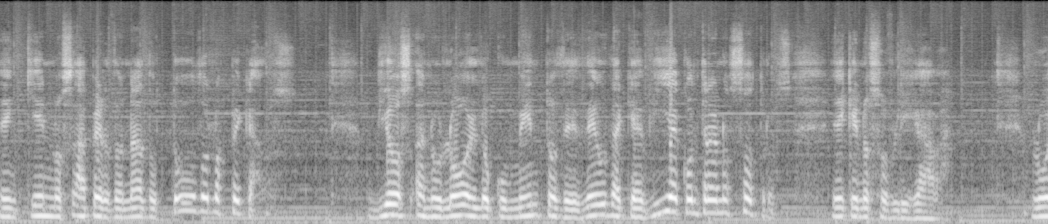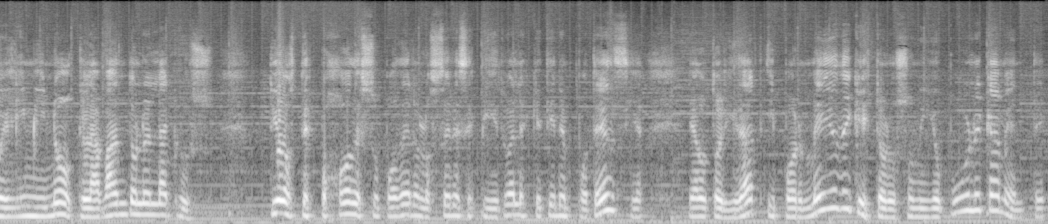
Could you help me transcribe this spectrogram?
en quien nos ha perdonado todos los pecados. Dios anuló el documento de deuda que había contra nosotros y que nos obligaba. Lo eliminó clavándolo en la cruz Dios despojó de su poder a los seres espirituales que tienen potencia y autoridad y por medio de Cristo los humilló públicamente,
